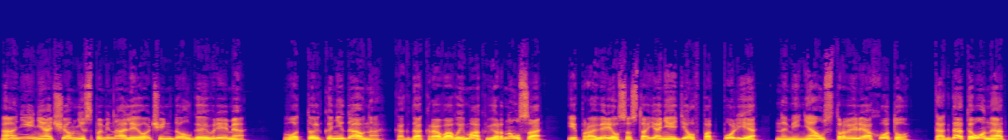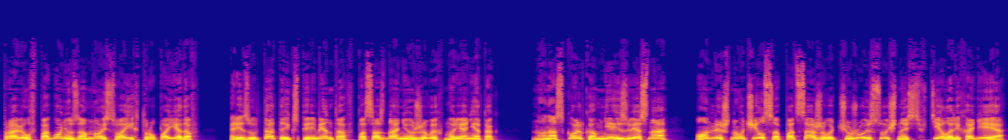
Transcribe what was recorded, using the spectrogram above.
они ни о чем не вспоминали очень долгое время. Вот только недавно, когда кровавый маг вернулся и проверил состояние дел в подполье, на меня устроили охоту. Тогда-то он и отправил в погоню за мной своих трупоедов. Результаты экспериментов по созданию живых марионеток. Но, насколько мне известно, он лишь научился подсаживать чужую сущность в тело лиходея.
